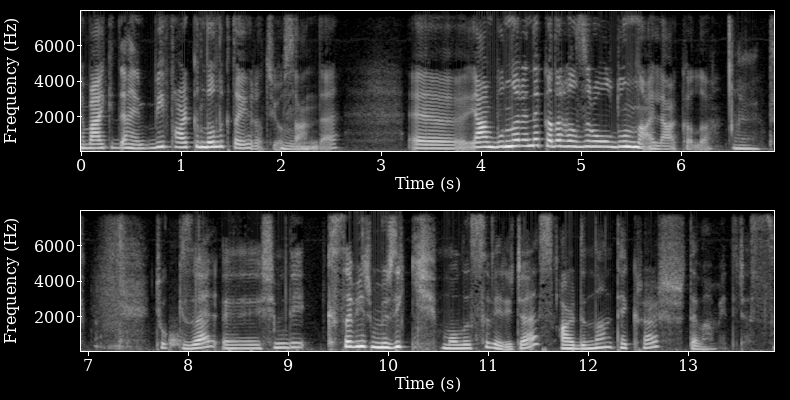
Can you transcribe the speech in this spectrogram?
Belki de hani bir farkındalık da yaratıyor sende. Ee, yani bunlara ne kadar hazır olduğunla alakalı. Evet. Çok güzel. Ee, şimdi kısa bir müzik molası vereceğiz. Ardından tekrar devam edeceğiz.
